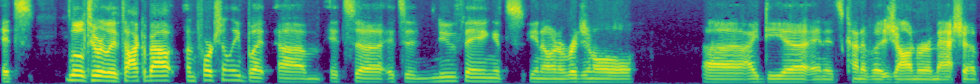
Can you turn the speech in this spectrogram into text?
it's a little too early to talk about, unfortunately, but um, it's a it's a new thing. It's you know an original uh, idea, and it's kind of a genre mashup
